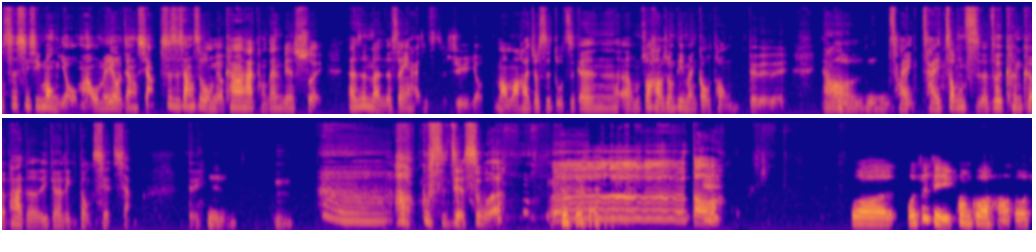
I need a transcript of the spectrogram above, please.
是星星梦游嘛？我们也有这样想。事实上，是我们有看到他躺在那边睡。但是门的声音还是持续有，毛毛他就是独自跟呃我们说好兄弟们沟通，对对对，然后才才终止了这个很可怕的一个灵动现象，对，嗯嗯，好，故事结束了，懂。我我自己碰过好多次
